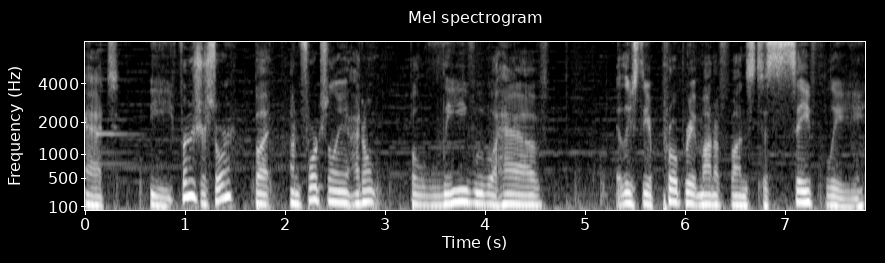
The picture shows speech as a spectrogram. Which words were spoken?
at the furniture store, but unfortunately, I don't believe we will have at least the appropriate amount of funds to safely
